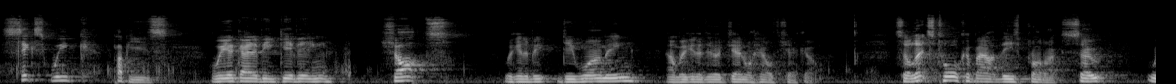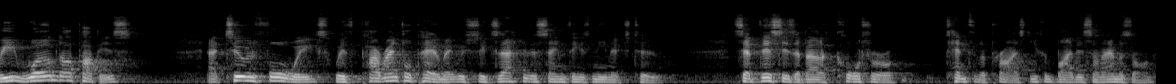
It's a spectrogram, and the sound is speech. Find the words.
six week puppies. We are going to be giving shots, we're going to be deworming, and we're going to do a general health checkup. So let's talk about these products. So we wormed our puppies at two and four weeks with Pyrantel Pamoate, which is exactly the same thing as Nemex 2. Except this is about a quarter or tenth of the price. You can buy this on Amazon.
